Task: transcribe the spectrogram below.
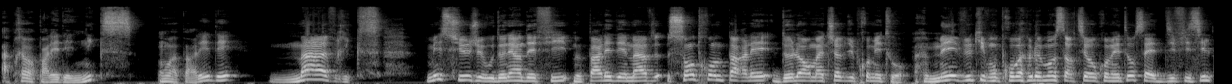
après avoir parlé des Knicks, on va parler des Mavericks. Messieurs, je vais vous donner un défi, me parler des Mavs sans trop me parler de leur match-up du premier tour. Mais vu qu'ils vont probablement sortir au premier tour, ça va être difficile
